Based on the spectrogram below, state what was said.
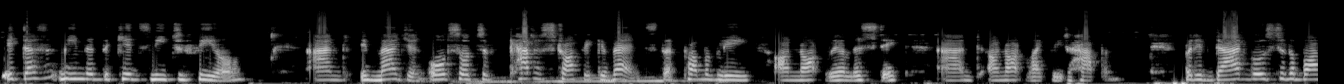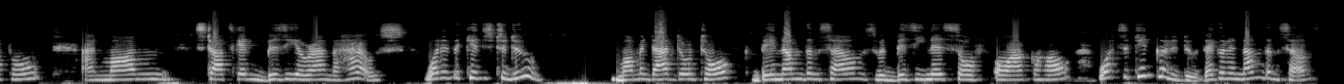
It doesn't mean that the kids need to feel and imagine all sorts of catastrophic events that probably are not realistic and are not likely to happen. But if dad goes to the bottle and mom starts getting busy around the house, what are the kids to do? Mom and dad don't talk. They numb themselves with busyness or, or alcohol. What's a kid going to do? They're going to numb themselves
